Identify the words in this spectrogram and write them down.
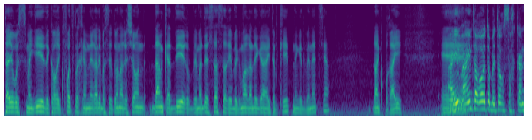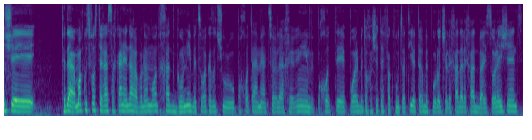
טיירוס מגי, זה כבר יקפוץ לכם נראה לי בסרטון הראשון. דנק אדיר במדי ססרי בגמר הליגה האיטלקית נגד ונציה. דנק פראי. אה, האם, האם אתה רואה אותו בתור שחקן ש... אתה יודע, מרקוס פוסטר היה שחקן נהדר, אבל הוא היה מאוד חד גוני בצורה כזאת שהוא פחות היה מייצר לאחרים, ופחות uh, פועל בתוך השטף הקבוצתי, יותר בפעולות של אחד על אחד באיסוליישנס.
